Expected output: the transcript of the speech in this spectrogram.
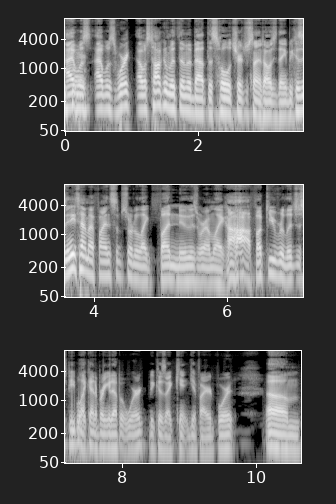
I was I was work I was talking with them about this whole Church of Scientology thing because anytime I find some sort of like fun news where I'm like, haha, fuck you religious people, I kind of bring it up at work because I can't get fired for it. Um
